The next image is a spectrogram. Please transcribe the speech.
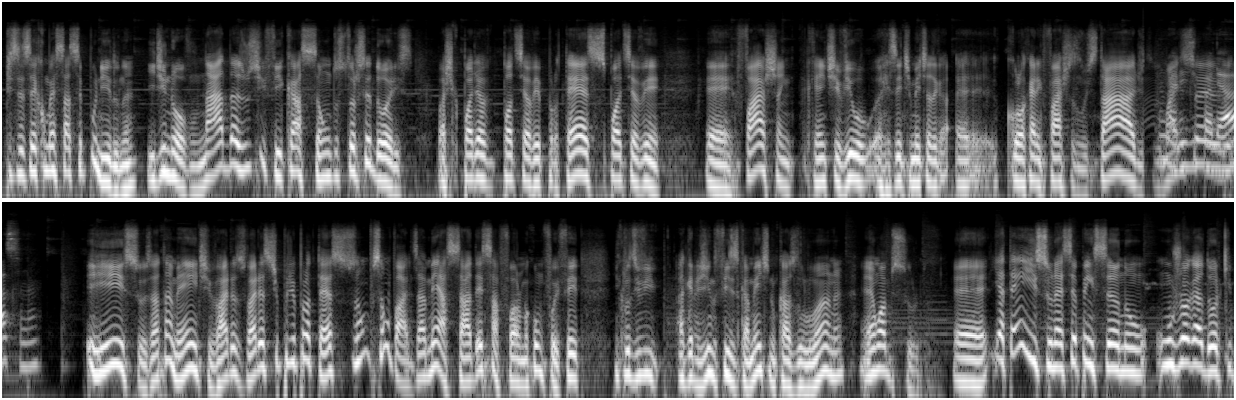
precisa ser, começar a ser punido, né? E, de novo, nada justifica a ação dos torcedores. Eu acho que pode, pode se haver protestos, pode se haver é, faixa, que a gente viu recentemente é, colocarem faixas no estádio. Mas de é... palhaço, né? Isso, exatamente. Vários, vários tipos de protestos são, são válidos. Ameaçar dessa forma, como foi feito, inclusive agredindo fisicamente, no caso do Luan, né? É um absurdo. É, e até isso, né? Você pensando um jogador que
